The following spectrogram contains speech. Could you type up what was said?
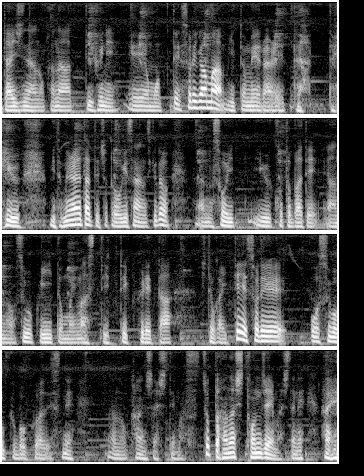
大事なのかなっていうふうに思ってそれがまあ認められたという認められたってちょっと大げさなんですけどあのそういう言葉であのすごくいいと思いますって言ってくれた人がいてそれをすごく僕はですねあの感謝してます。ちょっと話飛んじゃいましたね。はい。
